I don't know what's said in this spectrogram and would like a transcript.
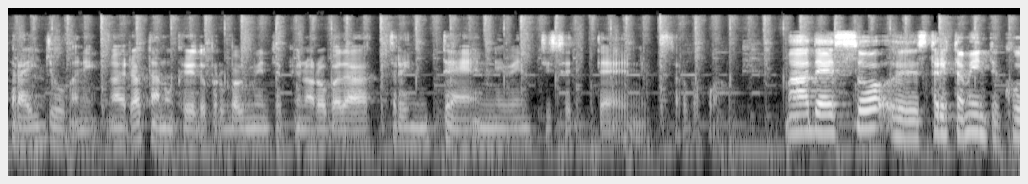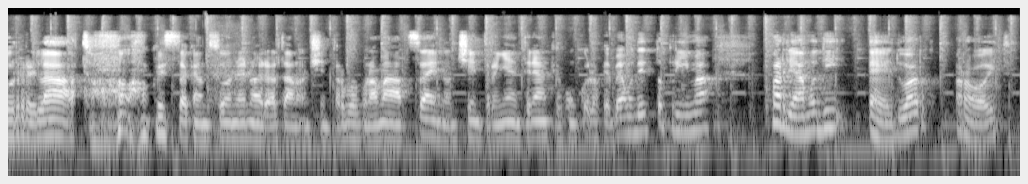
tra i giovani. No, in realtà non credo, probabilmente è più una roba da trentenni, ventisettenni, questa roba qua. Ma adesso, eh, strettamente correlato a questa canzone, no, in realtà non c'entra proprio una mazza e non c'entra niente neanche con quello che abbiamo detto prima, parliamo di Edward Reut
